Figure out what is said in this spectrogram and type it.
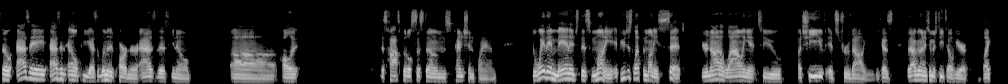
So as a as an LP, as a limited partner, as this, you know, uh, call it this hospital systems pension plan, the way they manage this money, if you just let the money sit, you're not allowing it to achieve its true value. Because without going into too much detail here, like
